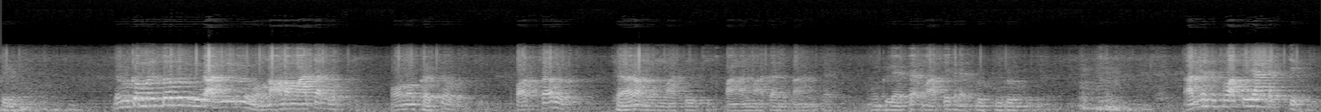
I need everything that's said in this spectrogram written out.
bintu. Mereka manusia itu kira kira itu, nak ada macan, ada gajah, pasal Jarang mau mati di pangan macan pangan gajah. Menggeledak mati kena burung. Hanya sesuatu yang kecil.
